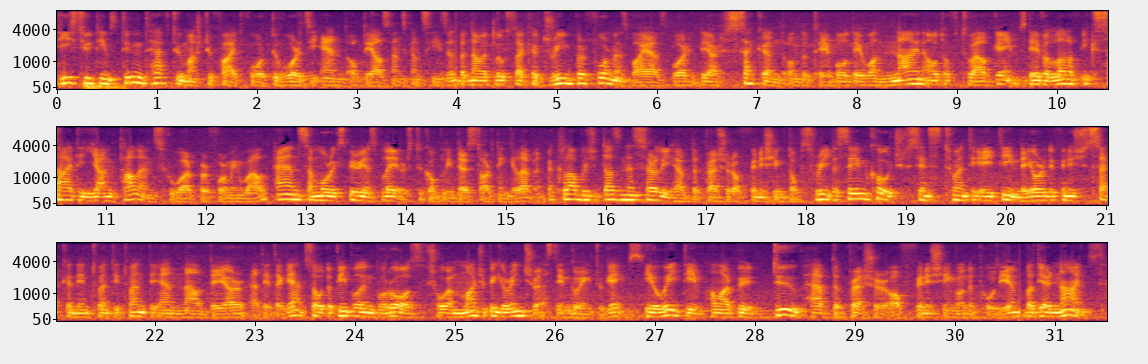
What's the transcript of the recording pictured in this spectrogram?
these two teams didn't have too much to fight for towards the end of the Allsvenskan season, but now it looks like a dream performance by Elfsborg. They are second on the table. They won 9 out of 12 games. They have a lot of exciting young talents who are performing well, and some more experienced players to complete their starting 11. A club which doesn't necessarily have the pressure of finishing top 3. The same coach since 2018. They already finished second in 2020 and now they are at it again. So the people in Borås show a much bigger interest in going to games. The away team, Hammarby, do have the pressure of finishing on the podium, but they're ninth,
